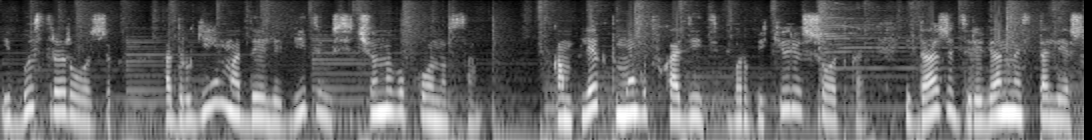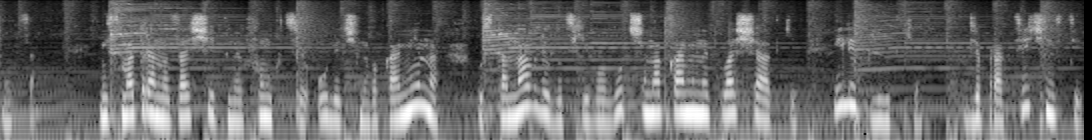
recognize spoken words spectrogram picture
и быстрый розжиг, а другие модели в виде усеченного конуса. В комплект могут входить барбекю-решетка и даже деревянная столешница – Несмотря на защитные функции уличного камина, устанавливать его лучше на каменной площадке или плитке для практичности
